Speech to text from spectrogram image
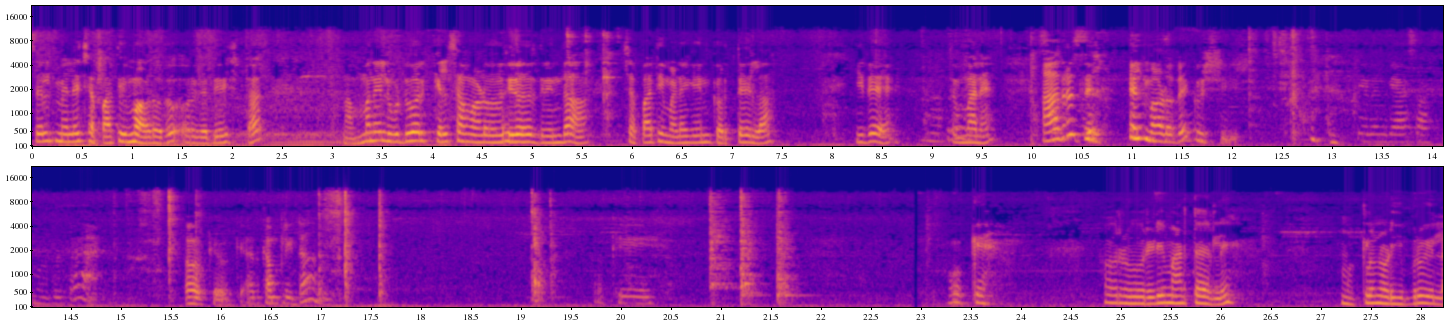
ಸೆಲ್ಫ್ ಮೇಲೆ ಚಪಾತಿ ಮಾಡೋದು ಅವ್ರಿಗೆ ಅದೇ ಇಷ್ಟ. ನಮ್ಮನೇಲಿ ವುಡ್ ವರ್ಕ್ ಕೆಲಸ ಮಾಡೋದು ಇರೋದ್ರಿಂದ ಚಪಾತಿ ಮನೆಗೇನು ಕೊರತೆ ಇಲ್ಲ. ಇದೆ ತುಂಬಾನೇ. ಆದ್ರೂ ಸೆಲ್ಫ್ ಮೇಲೆ ಮಾಡೋದೇ ಖುಷಿ. ಗ್ಯಾಸ್ ಆಫ್ ಮಾಡಿಬಿಟ್ರೆ ಓಕೆ ಓಕೆ ಅದು ಕಂಪ್ಲೀಟಾ ಓಕೆ ಓಕೆ. ಅವರು ರೆಡಿ ಮಾಡ್ತಾ ಇರಲಿ. ಮಕ್ಕಳು ನೋಡಿ ಇಬ್ಬರೂ ಇಲ್ಲ.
